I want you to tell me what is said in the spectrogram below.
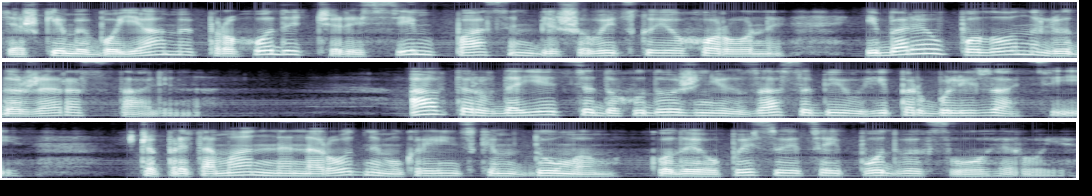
тяжкими боями проходить через сім пасем більшовицької охорони і бере в полон людожера Сталіна. Автор вдається до художніх засобів гіперболізації, що притаманне народним українським думам, коли описує цей подвиг свого героя.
